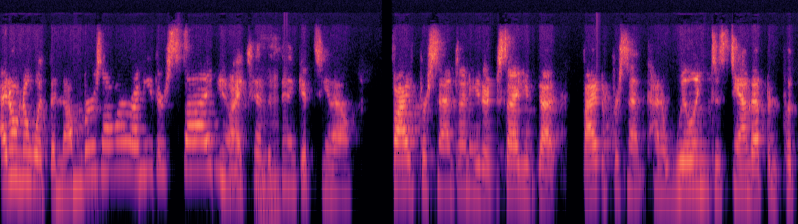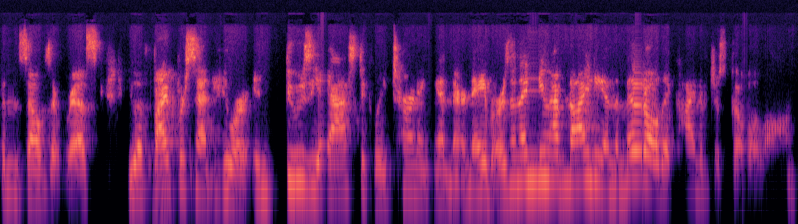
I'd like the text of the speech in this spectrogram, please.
i don't know what the numbers are on either side you know i tend mm-hmm. to think it's you know 5% on either side. You've got 5% kind of willing to stand up and put themselves at risk. You have 5% who are enthusiastically turning in their neighbors. And then you have 90 in the middle that kind of just go along.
